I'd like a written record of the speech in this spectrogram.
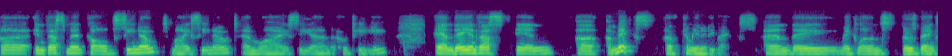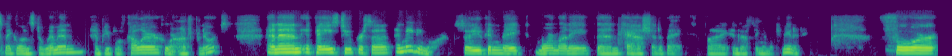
a investment called C-Note, My C-Note, M-Y-C-N-O-T-E, and they invest in uh, a mix of community banks. And they make loans, those banks make loans to women and people of color who are entrepreneurs. And then it pays 2% and maybe more. So you can make more money than cash at a bank by investing in the community. For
